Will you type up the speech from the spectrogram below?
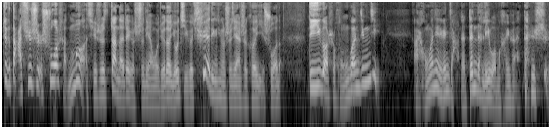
这个大趋势说什么？其实站在这个时点，我觉得有几个确定性事件是可以说的。第一个是宏观经济，哎，宏观经济跟你讲，这真的离我们很远。但是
